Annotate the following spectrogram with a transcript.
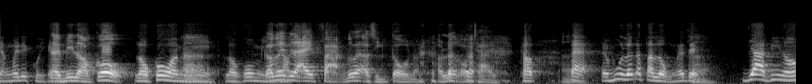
ยังไม่ได้คุยกัแต่นมีโลโก้ โลโก้อะมีอ่า โลโก้มีก็ไม่เป็นคไรรับฝากด้วยเอาสิงโตหน่อยเอาเลิกเอาชัย ครับ อ่าแต่แต่พูดแล้วก็ตลกนะเด็กอ่า ญาติพี่น้อง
